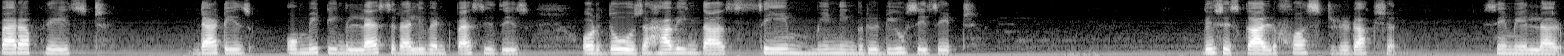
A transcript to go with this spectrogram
paraphrased that is omitting less relevant passages or those having the same meaning reduces it. This is called first reduction. Similar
